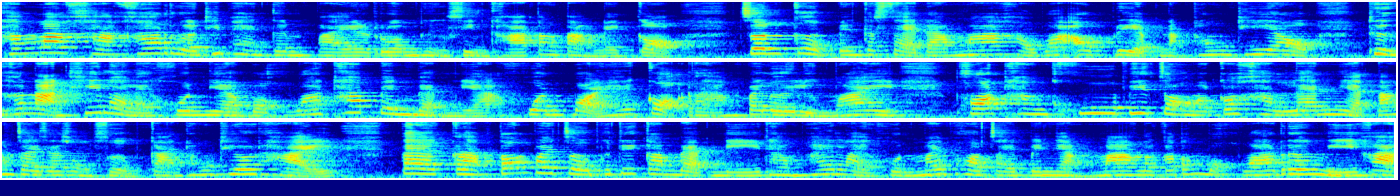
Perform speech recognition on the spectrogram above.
ทั้งราคาค่าเรือที่แพงเกินไปรวมถึงสินค้าต่าง ๆ ในเกาะ จนเกิดเป็นกระแสดราม่าค่ะว่าเอาเปรียบนักท่องเที่ยว ถึงขนาดที่หลาย ๆ คนเนี่ยบอกว่าถ้าเป็นแบบนี้ควรปล่อยให้เกาะร้างไปเลยหรือไม่ เพราะทั้งคู่พี่จองแล้วก็คันแลนเนี่ยตั้งใจจะส่งเสริมการท่องเที่ยวไทย แต่กลับต้องไปเจอพฤติกรรมแบบนี้ทำให้หลายคนไม่พอใจเป็นอย่างมาก แล้วก็ต้องบอกว่าเรื่องนี้ค่ะ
